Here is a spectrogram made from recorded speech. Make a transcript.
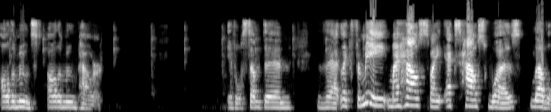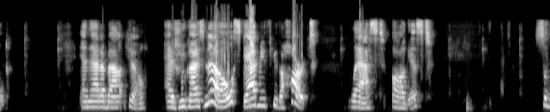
all the moons, all the moon power. If it was something that, like for me, my house, my ex house was leveled. And that about, you know, as you guys know, stabbed me through the heart last August. So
